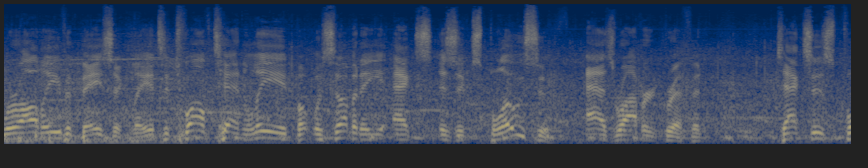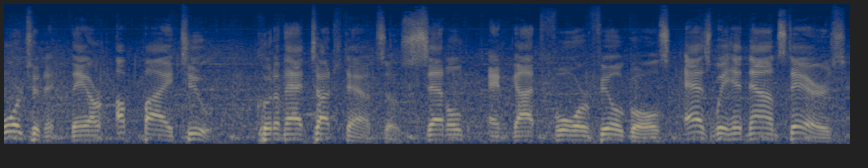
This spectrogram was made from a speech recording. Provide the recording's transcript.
we're all even basically. It's a 12-10 lead, but with somebody ex as explosive as Robert Griffin, Texas fortunate they are up by two. Could have had touchdowns, so settled and got four field goals as we head downstairs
